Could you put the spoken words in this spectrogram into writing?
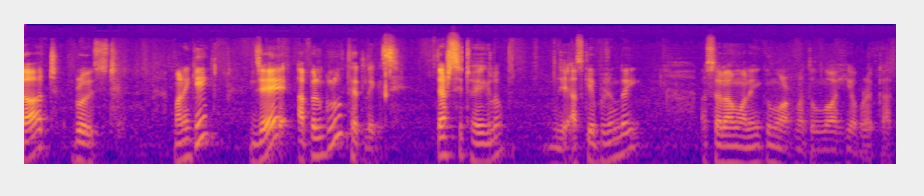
got bruised মানে কি? যে আপেলগুলো থেতলে গেছে। দ্যাটস ইট হয়ে গেল। জি, আজকে এ পর্যন্তই। আসসালামু আলাইকুম রহমতুল্লাহি আবরাকাত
